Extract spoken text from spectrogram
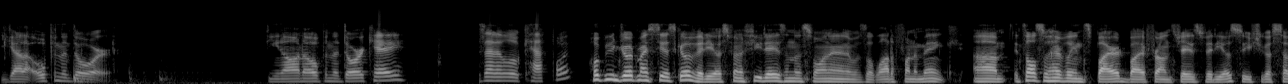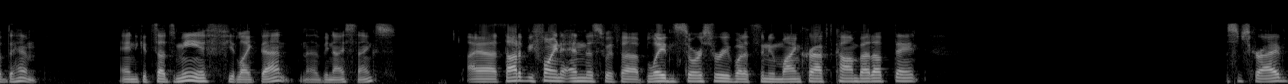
you gotta open the door. Do you know how to open the door, Kay? Is that a little cat boy? Hope you enjoyed my CSGO video. I spent a few days on this one and it was a lot of fun to make. Um, it's also heavily inspired by Franz J's videos, so you should go sub to him. And you could sub to me if you'd like that. That'd be nice, thanks. I uh, thought it'd be funny to end this with uh, Blade and Sorcery, but it's the new Minecraft combat update. Subscribe.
